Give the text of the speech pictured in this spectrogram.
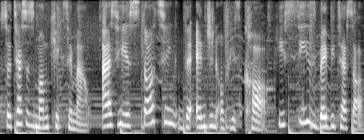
So, Tessa's mum kicks him out. As he is starting the engine of his car, he sees baby Tessa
